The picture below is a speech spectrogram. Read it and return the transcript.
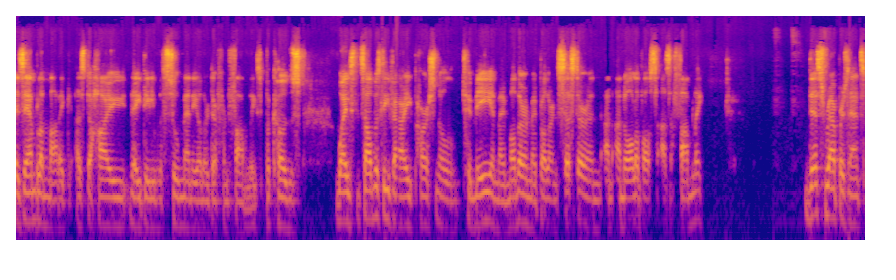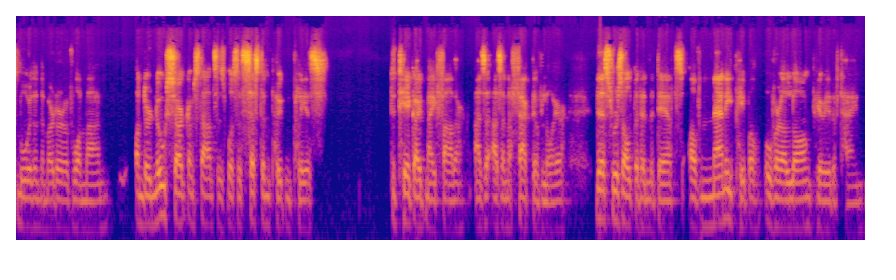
is emblematic as to how they deal with so many other different families. Because whilst it's obviously very personal to me and my mother and my brother and sister and, and, and all of us as a family, this represents more than the murder of one man. Under no circumstances was a system put in place to take out my father as, a, as an effective lawyer. This resulted in the deaths of many people over a long period of time.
